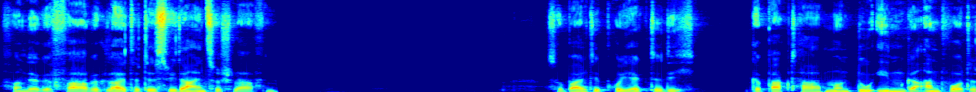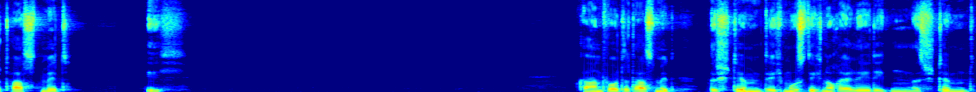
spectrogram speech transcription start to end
von der Gefahr begleitet ist, wieder einzuschlafen. Sobald die Projekte dich gepackt haben und du ihnen geantwortet hast mit Ich, geantwortet hast mit Es stimmt, ich muss dich noch erledigen, es stimmt,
